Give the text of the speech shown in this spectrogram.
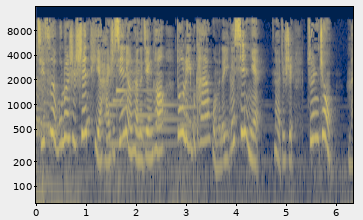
其次，无论是身体还是心灵上的健康，都离不开我们的一个信念，那就是尊重。每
